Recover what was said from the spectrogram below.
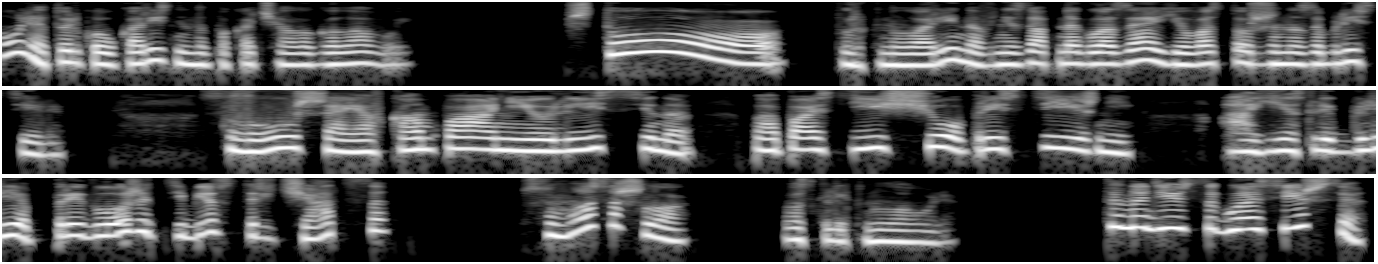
Оля только укоризненно покачала головой. «Что?» — фыркнула Арина, внезапно глаза ее восторженно заблестели. «Слушай, а в компанию Лиссина попасть еще престижней. А если Глеб предложит тебе встречаться?» «С ума сошла?» — воскликнула Оля. «Ты, надеюсь, согласишься?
